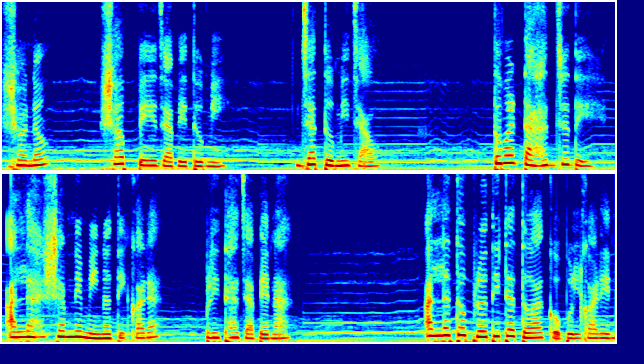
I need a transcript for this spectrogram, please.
শোনো, সব পেয়ে যাবে তুমি, যা তুমি চাও। তোমার তাহাজ্জুদে আল্লাহর সামনে মিনতি করা বৃথা যাবে না। আল্লাহ তো প্রতিটা দোয়া কবুল করেন।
